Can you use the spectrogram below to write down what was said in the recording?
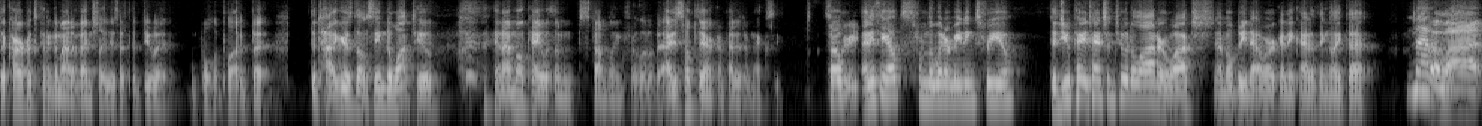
the carpet's gonna come out eventually. They just have to do it and pull the plug. But the Tigers don't seem to want to, and I'm okay with them stumbling for a little bit. I just hope they aren't competitive next season. So, Agreed. anything else from the winter meetings for you? Did you pay attention to it a lot, or watch MLB Network, any kind of thing like that? Not a lot.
